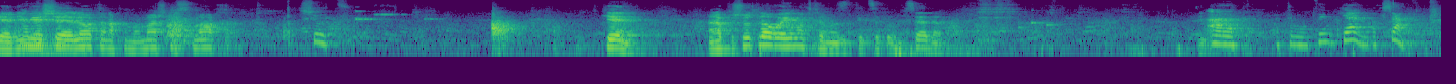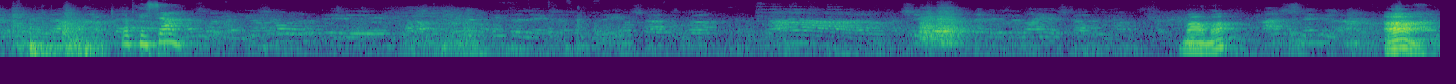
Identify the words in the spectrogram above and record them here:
כן, אם יש שאלות, אנחנו ממש נשמח. שוט. כן, אנחנו פשוט לא רואים אתכם, אז תצעקו, בסדר. אה, אתם רוצים? כן, בבקשה. בבקשה. מה, מה? אה.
